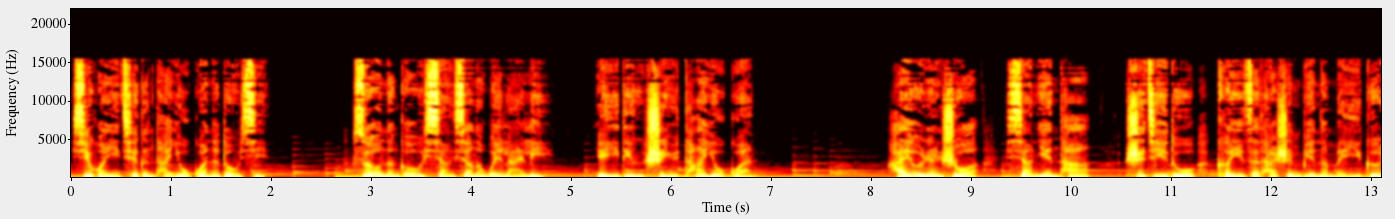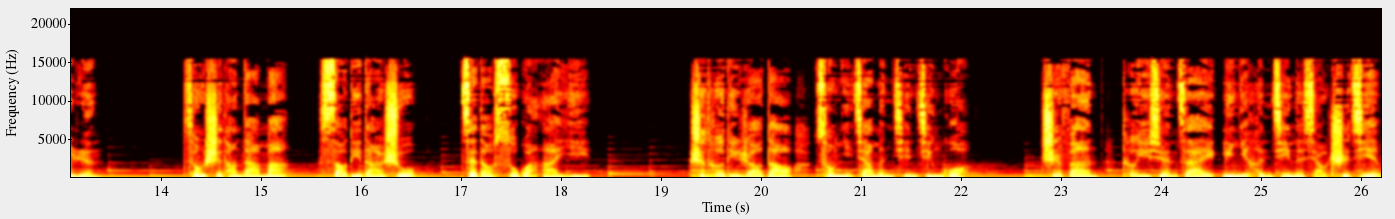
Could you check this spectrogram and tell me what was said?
喜欢一切跟他有关的东西，所有能够想象的未来里，也一定是与他有关。还有人说，想念他是嫉妒可以在他身边的每一个人，从食堂大妈、扫地大叔，再到宿管阿姨。是特地绕道从你家门前经过，吃饭特意选在离你很近的小吃街。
